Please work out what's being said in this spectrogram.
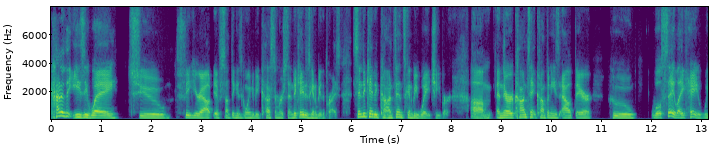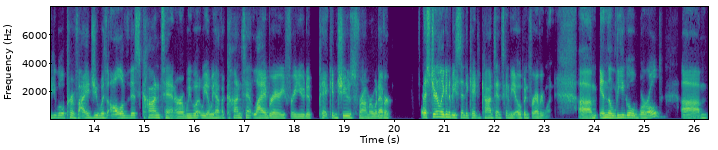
kind of the easy way to figure out if something is going to be customer syndicated is going to be the price. Syndicated content is going to be way cheaper. Um, and there are content companies out there who will say like hey we will provide you with all of this content or we we, we have a content library for you to pick and choose from or whatever. That's generally going to be syndicated content. It's going to be open for everyone. Um, in the legal world um,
